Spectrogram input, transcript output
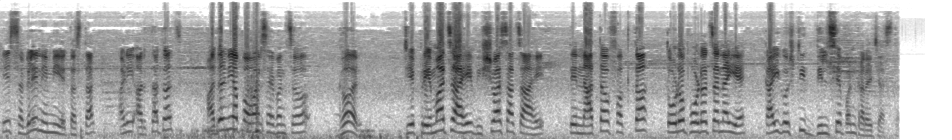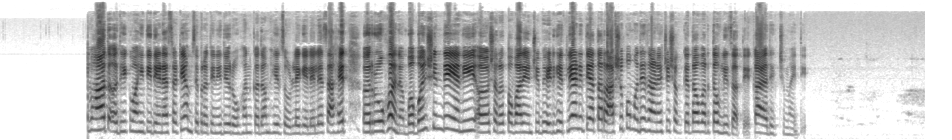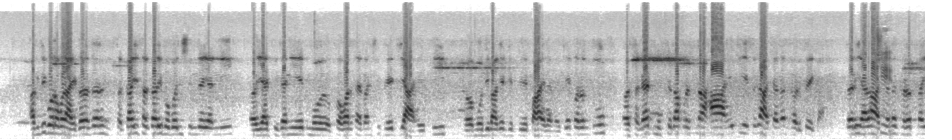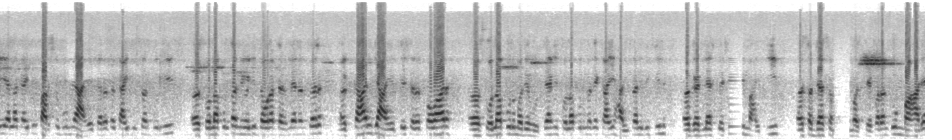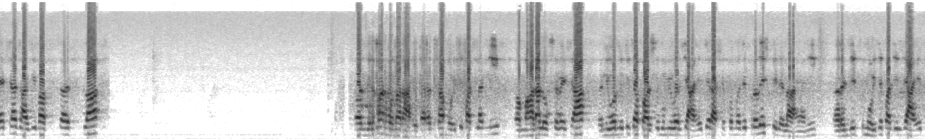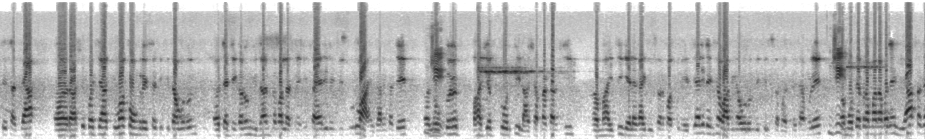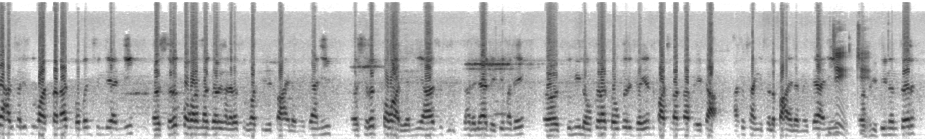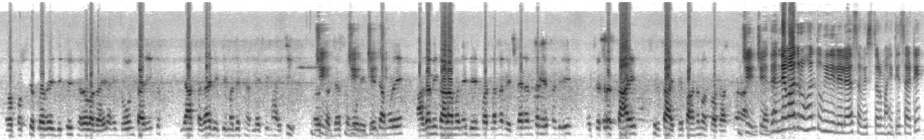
हे सगळे नेहमी येत असतात. आणि अर्थातच आदरणीय पवार साहेबांचं घर जे प्रेमाचं आहे विश्वासाचं आहे ते नातं फक्त तोडोफोडोचं आहे काही गोष्टी दिलसे पण करायच्या असतात. संदर्भात अधिक माहिती देण्यासाठी आमचे प्रतिनिधी रोहन कदम हे जोडले गेलेलेच आहेत. रोहन बबन शिंदे यांनी शरद पवार यांची भेट घेतली आणि ते आता राष्ट्रपमध्ये जाण्याची शक्यता वर्तवली जाते. काय अधिकची माहिती? अगदी बरोबर आहे. खरं तर सकाळी सकाळी बबन शिंदे यांनी या ठिकाणी एक पवार साहेबांची भेट जी आहे ती मोदी बागेत घेतली पाहायला मिळते. परंतु सगळ्यात मुख्यतः प्रश्न हा आहे की हे सगळं अचानक घडतंय का? तर याला. अचानक घडत नाही याला काहीतरी पार्श्वभूमी आहे. खरं तर काही दिवसांपूर्वी सोलापूरचा नियोजित दौरा ठरल्यानंतर काल जे आहे ते शरद पवार सोलापूरमध्ये होते आणि सोलापूरमध्ये काही हालचाली देखील घडल्या असल्याची माहिती सध्या समजते. परंतु महाड्याच्या जागेबाबतला निर्माण होणार आहे. कारण का मोहिते पाटलांनी म्हाडा लोकसभेच्या निवडणुकीच्या पार्श्वभूमीवर जे आहे ते राष्ट्रपतीमध्ये प्रवेश केलेला आहे. आणि रणजित मोहिते पाटील जे आहेत ते सध्या अ, राष्ट्रपतीच्या किंवा काँग्रेसच्या तिकिटावरून त्या ठिकाणून विधानसभा लढण्याची तयारी त्यांची सुरू आहे. कारण का ते. लवकरच भाजप सोडतील अशा प्रकारची माहिती गेल्या काही दिवसांपासून येते आणि त्यांच्या वागण्यावरून देखील समजते. त्यामुळे मोठ्या प्रमाणामध्ये या सगळ्या हालचाली सुरू असतानाच बबन शिंदे यांनी शरद पवारांना गळ घालायला सुरुवात केली पाहायला मिळते. आणि शरद पवार यांनी आज झालेल्या भेटीमध्ये तुम्ही लवकरात लवकर जयंत पाटलांना भेटा असं सांगितलेलं पाहायला मिळते. आणि भेटीनंतर पक्षप्रवेश देखील ठरवला जाईल. आणि दोन तारीख या सगळ्या भेटीमध्ये ठरल्याची माहिती जी, सध्या जी, समोर जी. येते त्यामुळे आगामी काळामध्ये जयंत पाटलांना भेटल्यानंतर हे सगळी चक्र काय फिरतायत हे पाहणं महत्वाचं असणार जी आहे. जी धन्यवाद रोहन तुम्ही दिलेल्या सविस्तर माहितीसाठी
